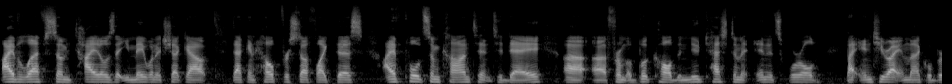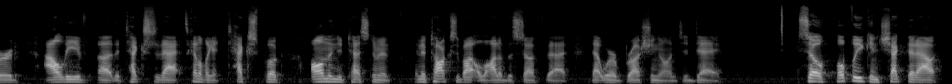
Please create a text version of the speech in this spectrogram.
I've left some titles that you may want to check out that can help for stuff like this. I've pulled some content today uh, uh, from a book called The New Testament in Its World by N.T. Wright and Michael Bird. I'll leave uh, the text to that. It's kind of like a textbook on the New Testament, and it talks about a lot of the stuff that, that we're brushing on today. So hopefully you can check that out,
